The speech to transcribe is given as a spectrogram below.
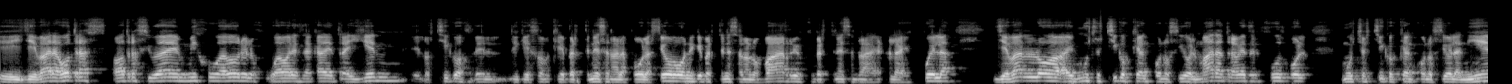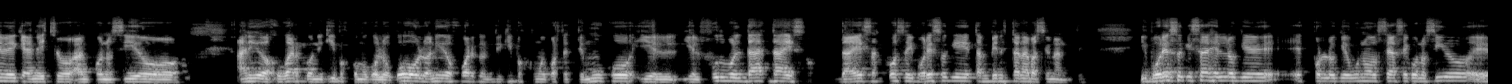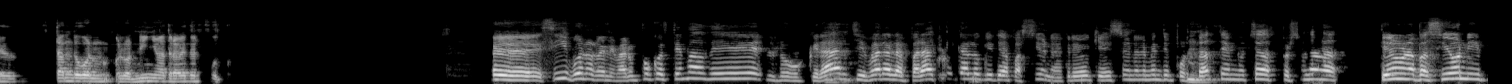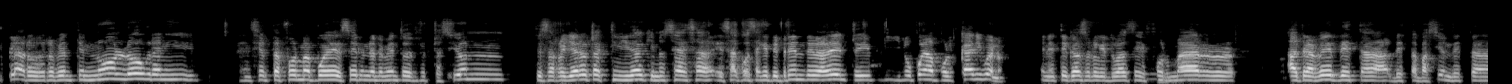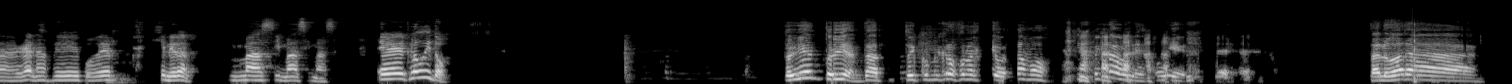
eh, llevar a otras, a otras ciudades mis jugadores, los jugadores de acá de Traiguén, eh, los chicos de que, son, que pertenecen a las poblaciones, que pertenecen a los barrios, que pertenecen a, las escuelas, llevarlo, hay muchos chicos que han conocido el mar a través del fútbol, muchos chicos que han conocido la nieve, que han hecho, han conocido han ido a jugar con equipos como Colo Colo, han ido a jugar con equipos como Deportes Temuco, y el, y el fútbol da, da, eso, da esas cosas, y por eso que también es tan apasionante. Y por eso quizás es lo que es por lo que uno se hace conocido eh, estando con, los niños a través del fútbol. Eh, sí, bueno, reanimar un poco el tema de lograr mm. llevar a la práctica lo que te apasiona. Creo que es un elemento importante. Mm. Muchas personas tienen una pasión y, claro, de repente no logran y en cierta forma puede ser un elemento de frustración desarrollar otra actividad que no sea esa, esa cosa que te prende de adentro y, y no pueda volcar. Y bueno, en este caso lo que tú haces es formar a través de esta, de esta pasión, de estas ganas de poder generar más y más y más. Eh, Claudito. Estoy bien, estoy bien, estoy con micrófono activo, estamos impecables. Oye, saludar a,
